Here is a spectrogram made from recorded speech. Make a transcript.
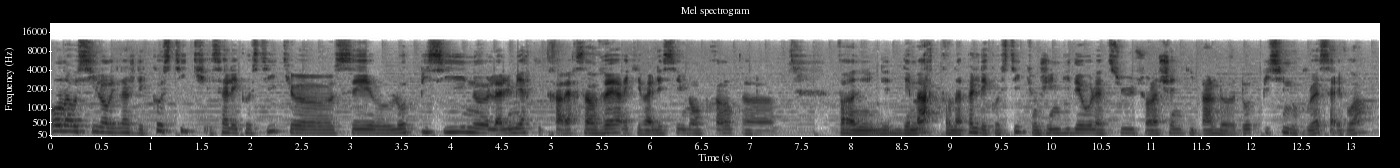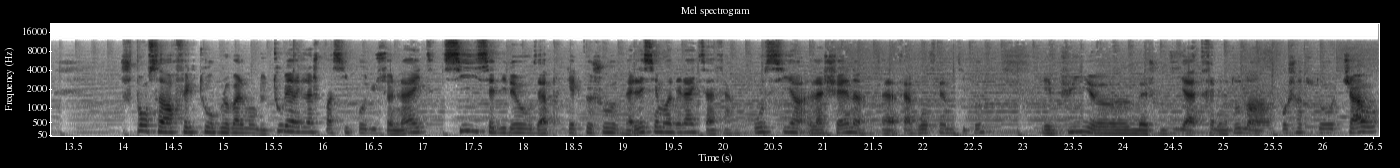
On a aussi le réglage des caustiques. Et ça, les caustiques, euh, c'est euh, l'eau de piscine, la lumière qui traverse un verre et qui va laisser une empreinte, euh, des, marques qu'on appelle des caustiques. J'ai une vidéo là-dessus sur la chaîne qui parle d'eau de piscine, donc je vous laisse aller voir. Je pense avoir fait le tour globalement de tous les réglages principaux du Sunlight. Si cette vidéo vous a appris quelque chose, bah, laissez-moi des likes, ça va faire grossir la chaîne, ça va faire gonfler un petit peu. Et puis, euh, bah, je vous dis à très bientôt dans un prochain tuto. Ciao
